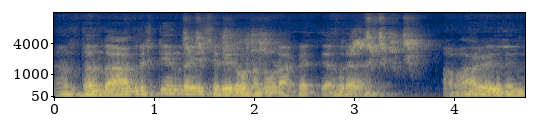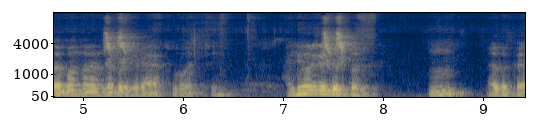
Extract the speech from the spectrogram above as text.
ಅಂತಂದು ಆ ದೃಷ್ಟಿಯಿಂದ ಈ ಶರೀರವನ್ನು ನೋಡಾಕತ್ತೆ ಅಂದ್ರೆ ಅವಾಗ ಇದರಿಂದ ಬಂಧನದಿಂದ ಬಿಡುಗಡೆ ಆಗಿ ಶುರು ಹಚ್ಚಿ ಅಲ್ಲಿವರೆಗೆ ಇದ್ದಿತ್ತು ಹ್ಞೂ ಅದಕ್ಕೆ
